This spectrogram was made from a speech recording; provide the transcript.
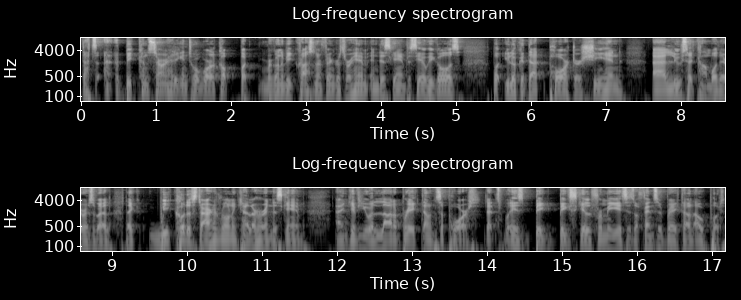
that's a big concern heading into a World Cup, but we're going to be crossing our fingers for him in this game to see how he goes. But you look at that Porter, Sheehan, uh, Loosehead combo there as well. Like we could have started Ronan Kelleher in this game and give you a lot of breakdown support. That's his big big skill for me is his offensive breakdown output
